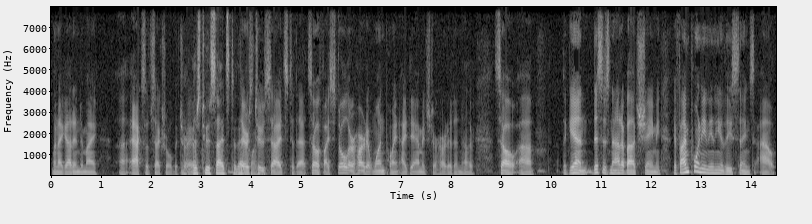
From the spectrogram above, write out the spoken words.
when I got into my uh, acts of sexual betrayal. There's two sides to that. There's coin. two sides to that. So if I stole her heart at one point, I damaged her heart at another. So uh, again, this is not about shaming. If I'm pointing any of these things out,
